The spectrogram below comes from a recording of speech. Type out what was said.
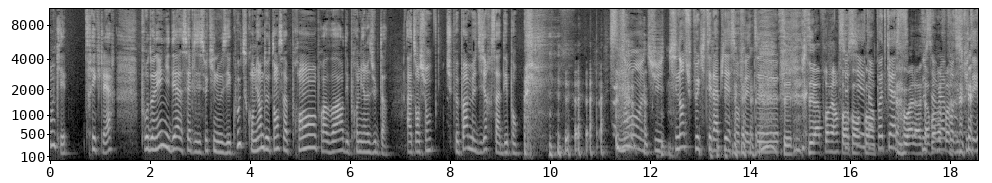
Ok, très clair. Pour donner une idée à celles et ceux qui nous écoutent, combien de temps ça prend pour avoir des premiers résultats? Attention, tu peux pas me dire ça dépend. sinon, tu, sinon, tu peux quitter la pièce, en fait. Euh, c'est la première fois qu'on. Ceci est un podcast. Voilà, Nous sommes là fois... pour discuter.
